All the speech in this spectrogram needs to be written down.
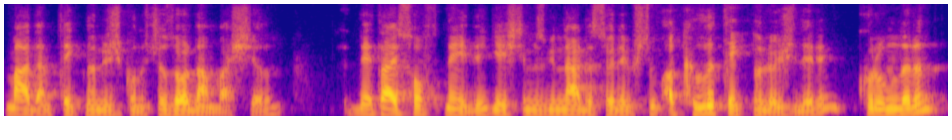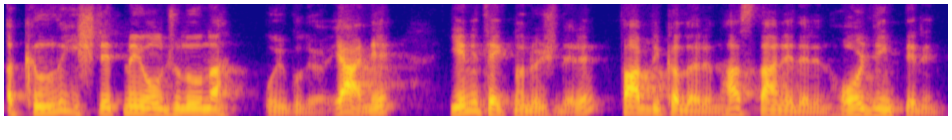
madem teknoloji konuşacağız oradan başlayalım. Detay Soft neydi? Geçtiğimiz günlerde söylemiştim. Akıllı teknolojileri kurumların akıllı işletme yolculuğuna uyguluyor. Yani yeni teknolojileri fabrikaların, hastanelerin, holdinglerin,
